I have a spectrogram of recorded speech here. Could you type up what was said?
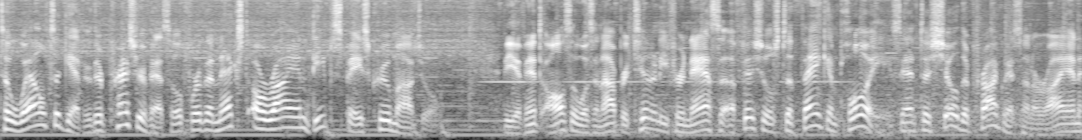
to weld together the pressure vessel for the next Orion Deep Space Crew Module. The event also was an opportunity for NASA officials to thank employees and to show the progress on Orion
